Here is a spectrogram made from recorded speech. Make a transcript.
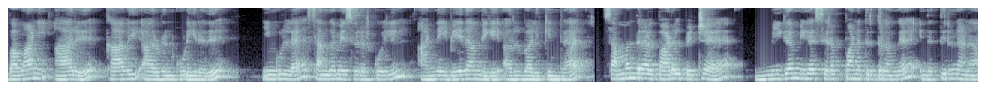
பவானி ஆறு காவிரி ஆறுடன் கூடுகிறது. இங்குள்ள சங்கமேஸ்வரர் கோயிலில் அன்னை வேதாம்பிகை அருள்பாலிக்கின்றார். சம்பந்தரால் பாடல் பெற்ற மிக மிக சிறப்பான திருத்தலங்க இந்த திருநனா.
